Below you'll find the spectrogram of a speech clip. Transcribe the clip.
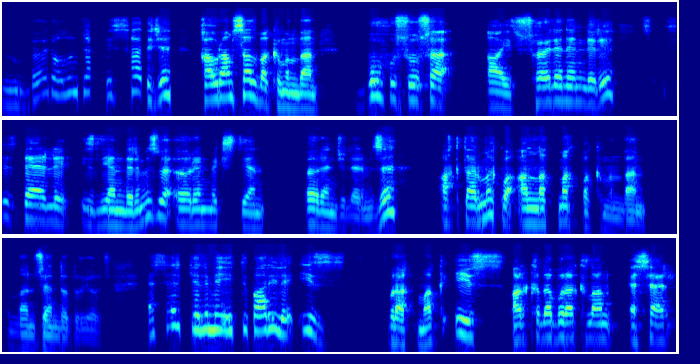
böyle olunca biz sadece kavramsal bakımından bu hususa ait söylenenleri siz değerli izleyenlerimiz ve öğrenmek isteyen öğrencilerimize aktarmak ve anlatmak bakımından bunların üzerinde duruyoruz. Eser kelime itibariyle iz bırakmak, iz, arkada bırakılan eser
